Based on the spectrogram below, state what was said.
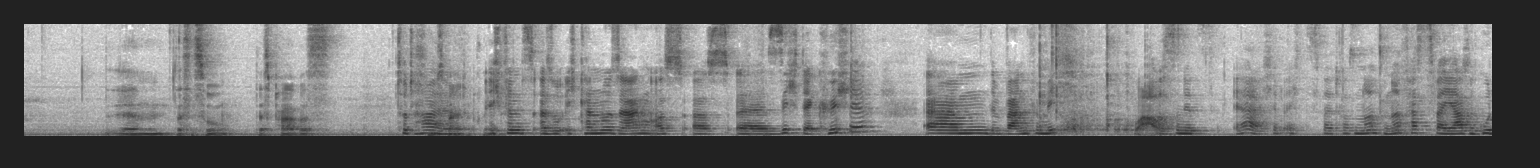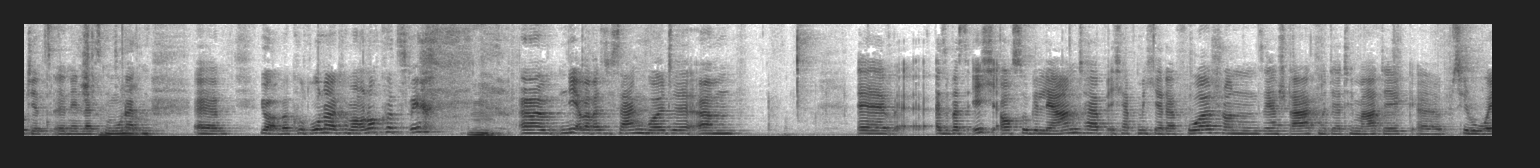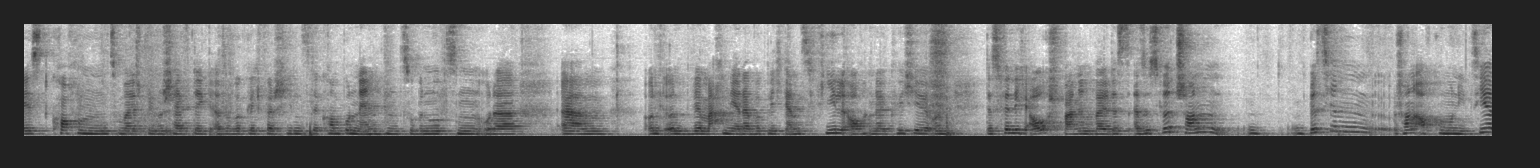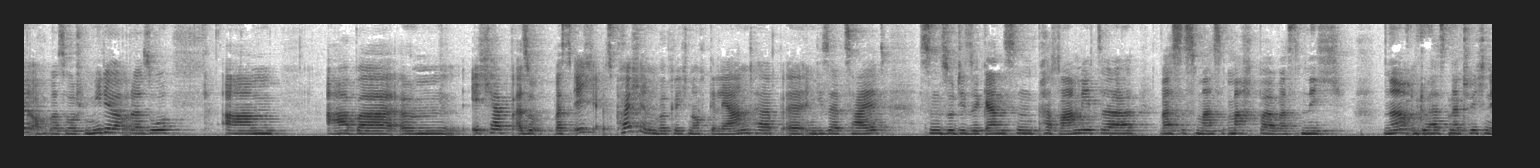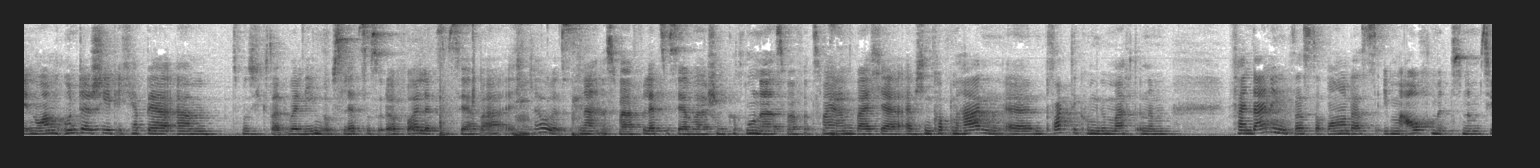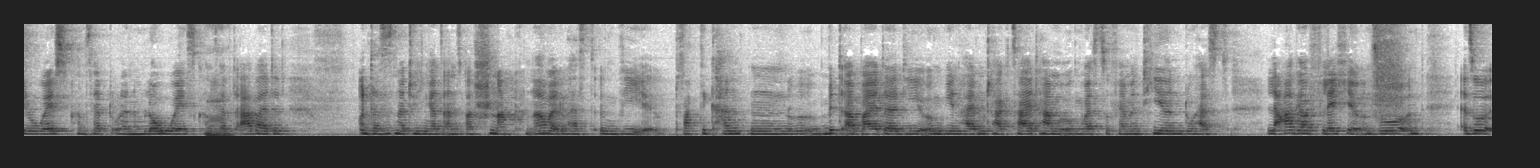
ähm, das ist so das Paar, was Total. Ich finde es, also ich kann nur sagen, aus, aus äh, Sicht der Küche ähm, waren für mich, wow, es sind jetzt, ja, ich habe echt 2019, ne? fast zwei Jahre gut jetzt in den letzten Stimmt, Monaten. Ja. Äh, ja, über Corona können wir auch noch kurz reden. Mhm. ähm, nee, aber was ich sagen wollte, ähm, äh, also was ich auch so gelernt habe, ich habe mich ja davor schon sehr stark mit der Thematik äh, Zero Waste Kochen zum Beispiel beschäftigt, also wirklich verschiedenste Komponenten zu benutzen oder ähm, und, und wir machen ja da wirklich ganz viel auch in der Küche und das finde ich auch spannend, weil das, also es wird schon ein bisschen schon auch kommuniziert, auch über Social Media oder so. Ähm, aber ähm, ich habe, also was ich als Köchin wirklich noch gelernt habe äh, in dieser Zeit, sind so diese ganzen Parameter, was ist machbar, was nicht. Ne? Und du hast natürlich einen enormen Unterschied. Ich habe ja, ähm, jetzt muss ich gerade überlegen, ob es letztes oder vorletztes Jahr war. Ich mhm. glaube es, nein, es war letztes Jahr war schon Corona. Es war vor zwei Jahren, war ich ja, habe ich in Kopenhagen äh, ein Praktikum gemacht in einem Fine Dining Restaurant, das eben auch mit einem Zero Waste Konzept oder einem Low Waste Konzept mhm. arbeitet. Und das ist natürlich ein ganz anderer Schnack, ne? weil du hast irgendwie Praktikanten, Mitarbeiter, die irgendwie einen halben Tag Zeit haben, irgendwas zu fermentieren. Du hast Lagerfläche und so. Und also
